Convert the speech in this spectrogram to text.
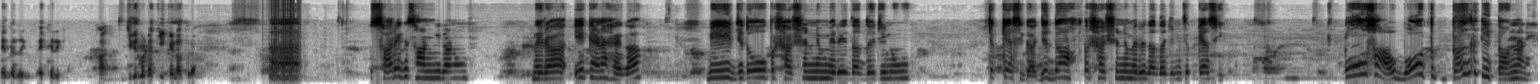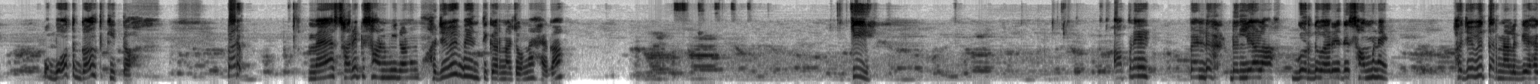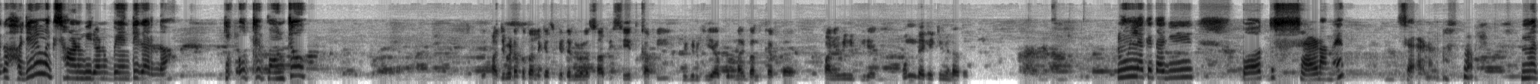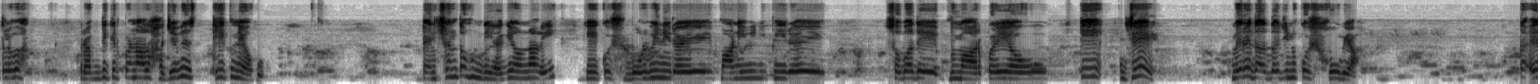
ਇੱਧਰ ਦੇਖ, ਇੱਥੇ ਦੇਖ। ਹਾਂ, ਜਿਗਰ ਬੇਟਾ, ਕੀ ਕਹਿਣਾ ਤੇਰਾ? ਸਾਰੇ ਕਿਸਾਨ ਵੀਰਾਂ ਨੂੰ ਮੇਰਾ ਇਹ ਕਹਿਣਾ ਹੈਗਾ ਵੀ ਜਦੋਂ ਪ੍ਰਸ਼ਾਸਨ ਨੇ ਮੇਰੇ ਦਾਦਾ ਜੀ ਨੂੰ ਚੱਕਿਆ ਸੀਗਾ, ਜਿੱਦਾਂ ਪ੍ਰਸ਼ਾਸਨ ਨੇ ਮੇਰੇ ਦਾਦਾ ਜੀ ਨੂੰ ਚੱਕਿਆ ਸੀ, ਉਹ ਹਿਸਾਬ ਬਹੁਤ ਗਲਤ ਕੀਤਾ ਉਹਨਾਂ ਨੇ। ਉਹ ਬਹੁਤ ਗਲਤ ਕੀਤਾ। ਪਰ ਮੈਂ ਸਾਰੇ ਕਿਸਾਨ ਵੀਰਾਂ ਨੂੰ ਹਜੇ ਵੀ ਬੇਨਤੀ ਕਰਨਾ ਚਾਹੁੰਦਾ ਹੈਗਾ ਕਿ? ਆਪਣੇ ਪਿੰਡ ਡੱਲੇ ਵਾਲਾ ਗੁਰਦੁਆਰੇ ਦੇ ਸਾਹਮਣੇ ਹਜੇ ਵੀ ਧਰਨਾ ਲੱਗਿਆ ਹੈਗਾ। ਹਜੇ ਵੀ ਮੈਂ ਕਿਸਾਨ ਵੀਰਾਂ ਨੂੰ ਬੇਨਤੀ ਕਰਦਾ ਕਿ ਉੱਥੇ ਪਹੁੰਚੋ। ਤੇ ਅੱਜ ਬੇਟਾ ਪਤਾ ਲੱਗਿਆ ਸੀ ਕਿ ਡੱਲੇਵਾਲਾ ਸਾਹਿਬ ਦੀ ਸਿਹਤ ਕਾਫੀ ਵਿਗੜ ਗਈ ਆ ਬੋਲਣਾ ਵੀ ਬੰਦ ਕਰਤਾ ਹੈ ਪਾਣੀ ਵੀ ਨਹੀਂ ਪੀ ਰਹੇ। ਉਹਨੂੰ ਲੈ ਕੇ ਕਿਵੇਂ ਲੱਗਦਾ? ਨੂੰ ਲੈ ਕੇ ਤਾਂ ਜੀ ਬਹੁਤ ਸੈਡ ਆ ਮੈਂ। ਸੈਡ। ਮਤਲਬ ਰੱਬ ਦੀ ਕਿਰਪਾ ਨਾਲ ਹਜੇ ਵੀ ਠੀਕ ਨੇ ਉਹ। ਟੈਨਸ਼ਨ ਤਾਂ ਹੁੰਦੀ ਹੈਗੀ ਉਹਨਾਂ ਲਈ ਕਿ ਕੁਝ ਬੋਲ ਵੀ ਨਹੀਂ ਰਹੇ, ਪਾਣੀ ਵੀ ਨਹੀਂ ਪੀ ਰਹੇ, ਸਵੇਰ ਦੇ ਬਿਮਾਰ ਪਏ ਆ ਉਹ। ਕਿ ਜੇ ਮੇਰੇ ਦਾਦਾ ਜੀ ਨੂੰ ਕੁਝ ਹੋ ਗਿਆ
